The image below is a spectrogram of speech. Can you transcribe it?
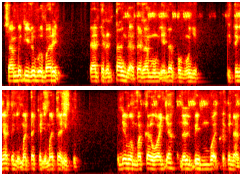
sambil tidur berbaring dan terlentang di atas lambungnya dan punggungnya. Di tengah kenikmatan-kenikmatan itu. Dia membakar wajah dan lebih membuat terkenal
